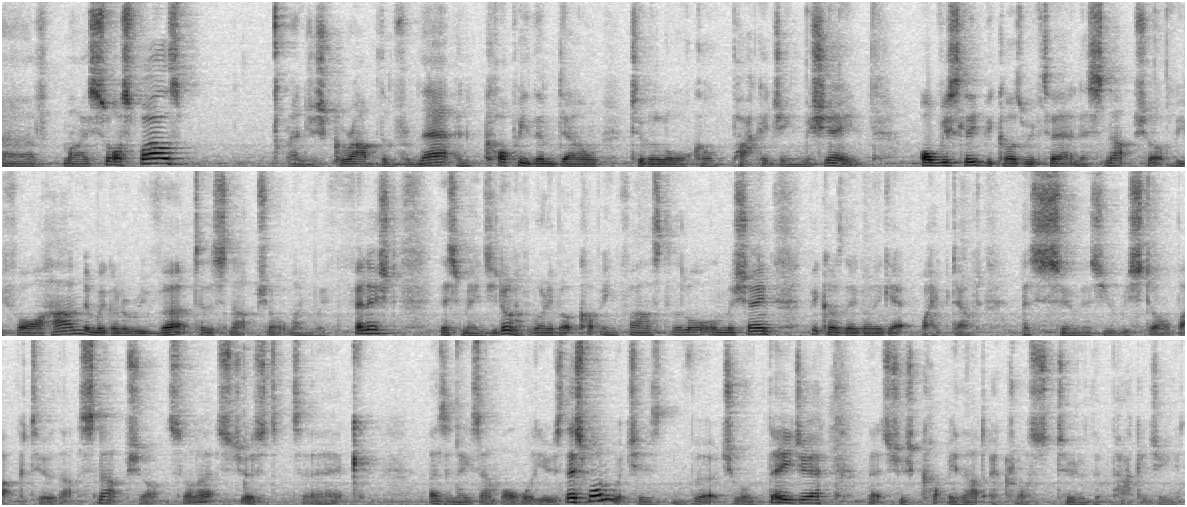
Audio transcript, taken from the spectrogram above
of my source files and just grab them from there and copy them down to the local packaging machine. Obviously, because we've taken a snapshot beforehand and we're going to revert to the snapshot when we've finished, this means you don't have to worry about copying files to the local machine because they're going to get wiped out as soon as you restore back to that snapshot. So let's just take, as an example, we'll use this one, which is virtual DJ. Let's just copy that across to the packaging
